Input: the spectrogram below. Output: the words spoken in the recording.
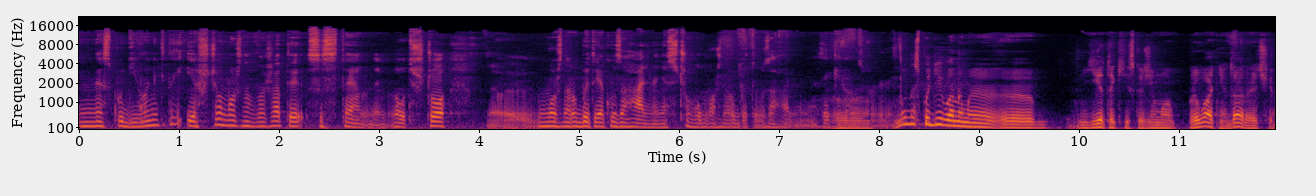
несподівані і що можна вважати системним? Ну от що можна робити як узагальнення? З чого можна робити узагальнення? З яких розповідей? Ну, несподіваними е, є такі, скажімо, приватні да, речі,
